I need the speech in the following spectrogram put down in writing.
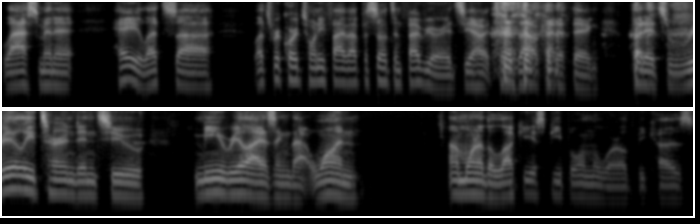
last minute hey let's uh let's record 25 episodes in February and see how it turns out kind of thing. But it's really turned into me realizing that one, I'm one of the luckiest people in the world because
